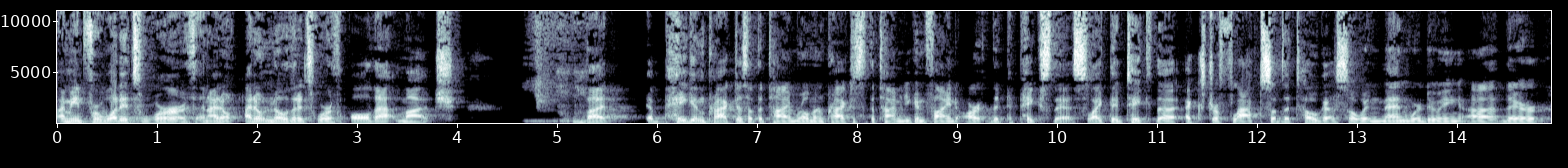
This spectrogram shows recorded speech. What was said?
I, mean, for what it's worth, and I don't, I don't know that it's worth all that much, but a pagan practice at the time, Roman practice at the time, and you can find art that depicts this. Like they take the extra flaps of the toga. So when men were doing uh, their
